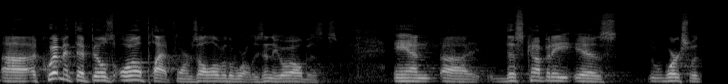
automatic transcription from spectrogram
uh, equipment that builds oil platforms all over the world. He's in the oil business. And uh, this company is works with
